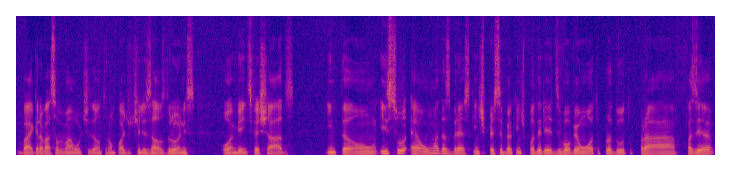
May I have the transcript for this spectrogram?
vai gravar sobre uma multidão, tu não pode utilizar os drones, ou ambientes fechados. Então, isso é uma das brechas que a gente percebeu que a gente poderia desenvolver um outro produto para fazer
